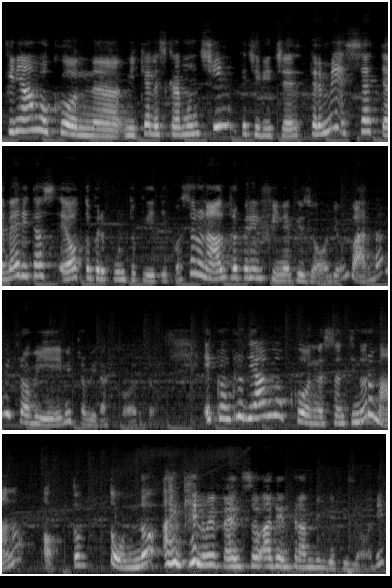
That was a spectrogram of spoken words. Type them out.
Finiamo con uh, Michele Scramoncin che ci dice per me 7 a Veritas e 8 per punto critico, se non altro per il fine episodio. Guarda, mi trovi, mi trovi d'accordo. E concludiamo con Santino Romano, 8, tondo, anche lui penso ad entrambi gli episodi.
